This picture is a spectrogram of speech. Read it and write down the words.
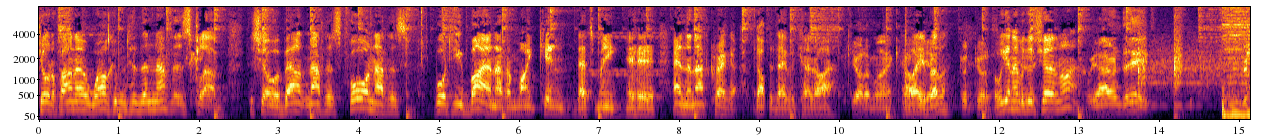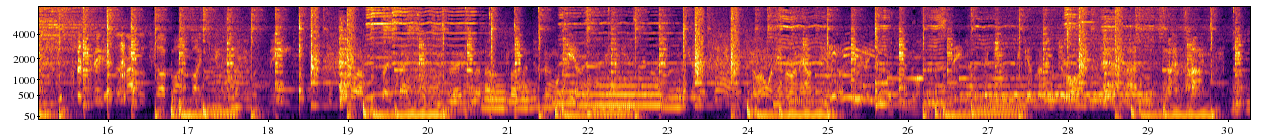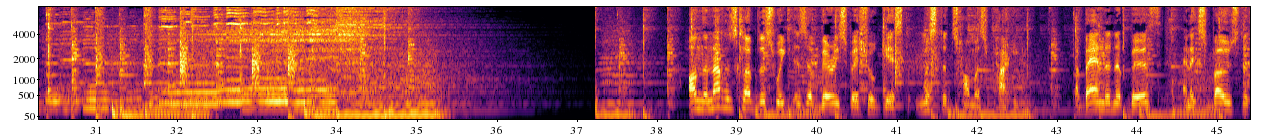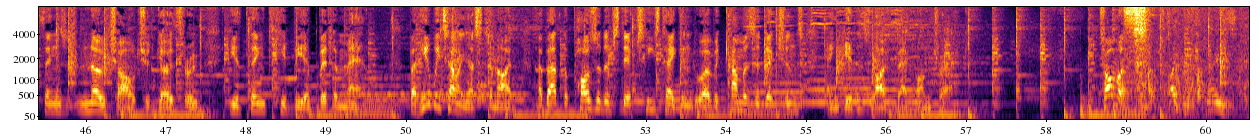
Kia ora whānau, welcome to the Nutters Club, the show about nutters for nutters, brought to you by a nutter, Mike King, that's me, and the Nutcracker, Dr. David Codyre. Kia ora, Mike. How are you, brother? Good, good. Are we going to have a good show tonight? We are indeed. On the Nutters Club this week is a very special guest, Mr. Thomas Pahi. Abandoned at birth and exposed to things no child should go through, you'd think he'd be a bitter man. But he'll be telling us tonight about the positive steps he's taken to overcome his addictions and get his life back on track. Thomas,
